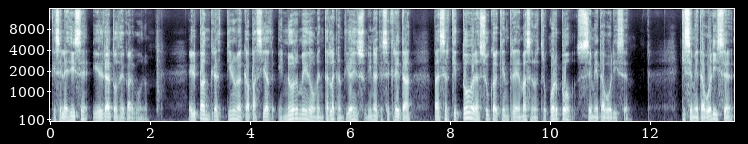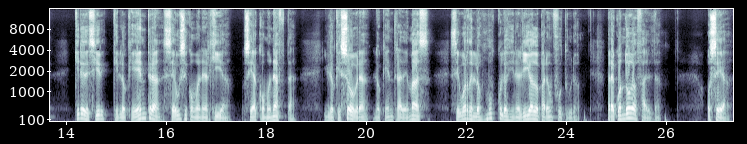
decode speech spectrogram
que se les dice hidratos de carbono. El páncreas tiene una capacidad enorme de aumentar la cantidad de insulina que secreta para hacer que todo el azúcar que entre de más a nuestro cuerpo se metabolice. Que se metabolice quiere decir que lo que entra se use como energía, o sea, como nafta, y lo que sobra, lo que entra de más, se guarda en los músculos y en el hígado para un futuro, para cuando haga falta. O sea,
